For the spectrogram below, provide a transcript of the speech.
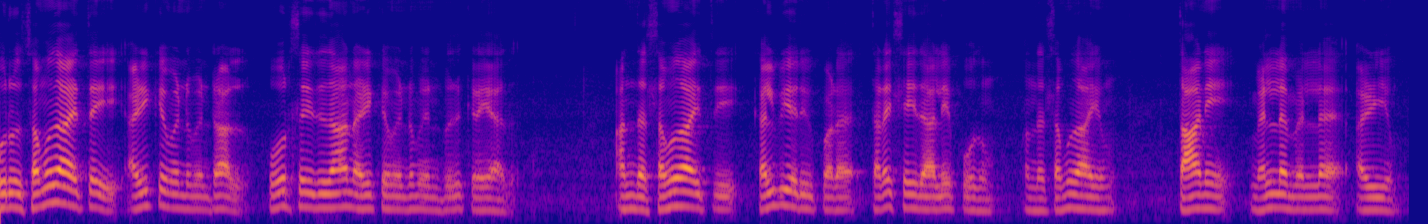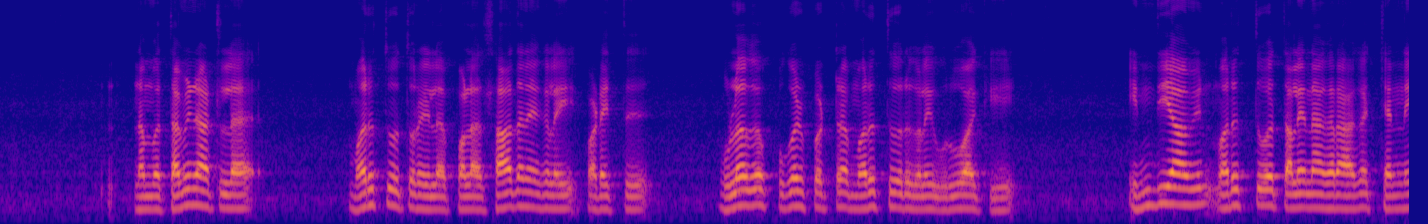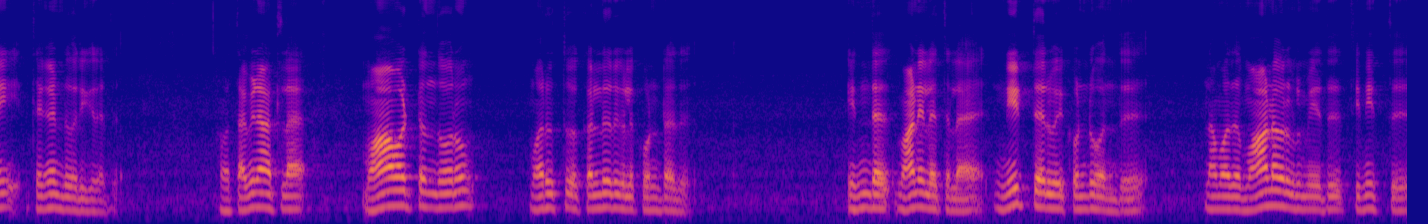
ஒரு சமுதாயத்தை அழிக்க வேண்டுமென்றால் போர் செய்துதான் அழிக்க வேண்டும் என்பது கிடையாது. அந்த சமுதாயத்தை கல்வி அறிவுப்பட தடை செய்தாலே போதும். அந்த சமுதாயம் தானே மெல்ல மெல்ல அழியும். நம்ம தமிழ்நாட்டில் மருத்துவத்துறையில் பல சாதனைகளை படைத்து உலக புகழ்பெற்ற மருத்துவர்களை உருவாக்கி இந்தியாவின் மருத்துவ தலைநகராக சென்னை திகழ்ந்து வருகிறது. நம்ம தமிழ்நாட்டில் மாவட்டந்தோறும் மருத்துவ கல்லூரிகளை கொண்டது. இந்த மாநிலத்தில் நீட் தேர்வை கொண்டு வந்து நமது மாணவர்கள் மீது திணித்து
